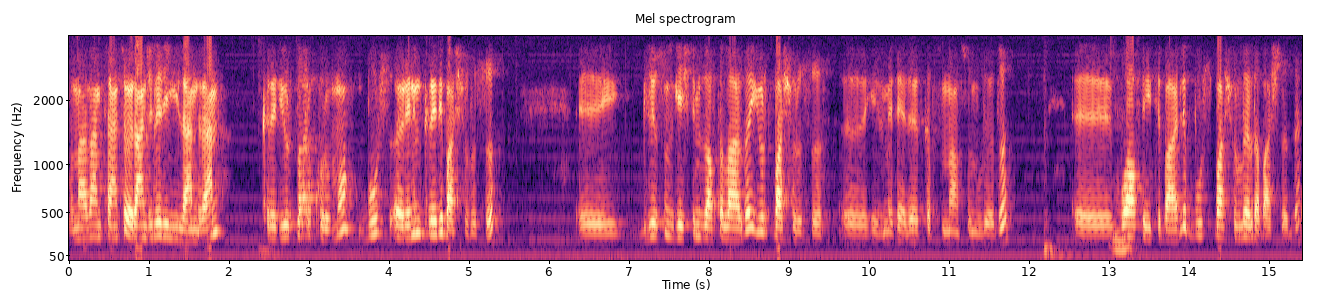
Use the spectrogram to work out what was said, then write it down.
bunlardan bir tanesi öğrencileri ilgilendiren Kredi Yurtlar Kurumu Burs Öğrenim Kredi Başvurusu. E, biliyorsunuz geçtiğimiz haftalarda yurt başvurusu e, hizmeti E-Devlet kapısından sunuluyordu. E, evet. Bu hafta itibariyle burs başvuruları da başladı.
